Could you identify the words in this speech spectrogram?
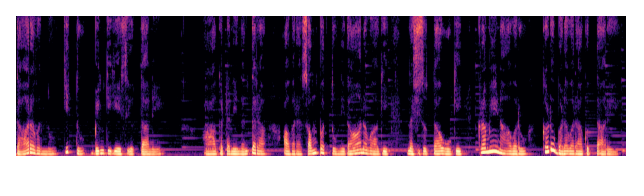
ದಾರವನ್ನು ಕಿತ್ತು ಬೆಂಕಿಗೆ ಎಸೆಯುತ್ತಾನೆ. ಆ ಘಟನೆ ನಂತರ ಅವರ ಸಂಪತ್ತು ನಿಧಾನವಾಗಿ ನಶಿಸುತ್ತಾ ಹೋಗಿ ಕ್ರಮೇಣ ಅವರು ಕಡು ಬಡವರಾಗುತ್ತಾರೆ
